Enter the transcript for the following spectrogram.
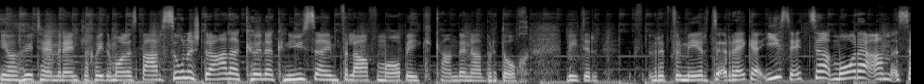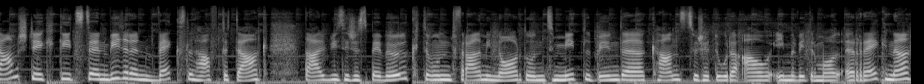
Ja, heute haben wir endlich wieder mal ein paar Sonnenstrahlen können geniessen im Verlauf des Abends, kann dann aber doch wieder vermehrt Regen einsetzen. Morgen am Samstag gibt es dann wieder einen wechselhaften Tag. Teilweise ist es bewölkt und vor allem in Nord- und Mittelbünden kann es zwischendurch auch immer wieder mal regnen.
